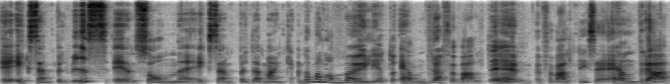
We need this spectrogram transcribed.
Eh, exempelvis en sån eh, exempel där man, kan, där man har möjlighet att ändra förvalt, eh, förvaltning, ändra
